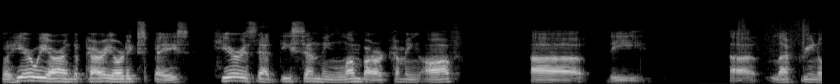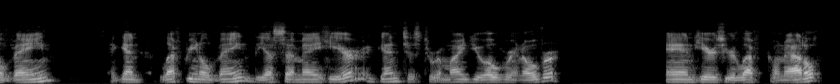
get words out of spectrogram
So here we are in the para-aortic space. Here is that descending lumbar coming off uh, the uh, left renal vein. Again, left renal vein, the SMA here, again, just to remind you over and over and here's your left gonadal.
